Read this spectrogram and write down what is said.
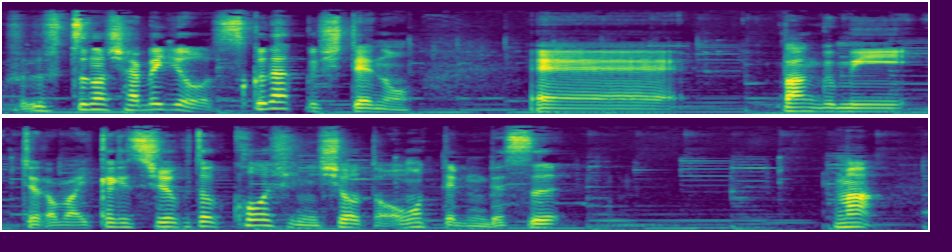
う普通の喋りを少なくしての、えー番組というか、まあ、1ヶ月収録と講師にしようと思ってるんです。まあ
